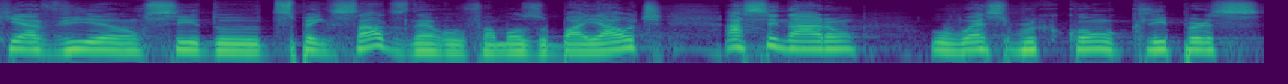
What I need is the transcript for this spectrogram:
que haviam sido dispensados, né, o famoso buyout, assinaram o Westbrook com o Clippers,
